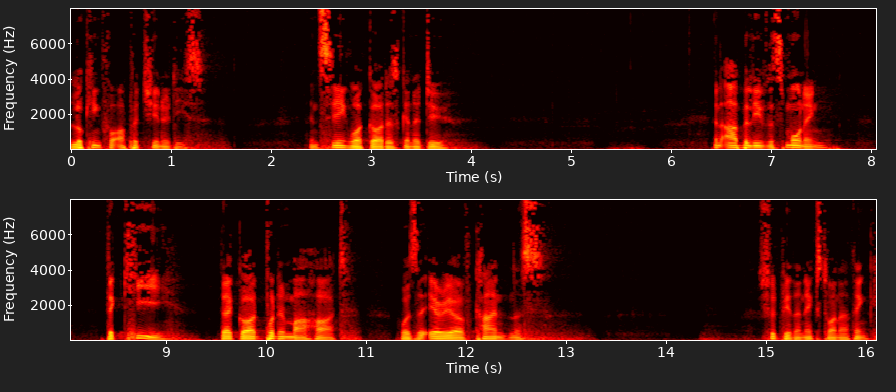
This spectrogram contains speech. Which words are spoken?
looking for opportunities, and seeing what God is going to do. And I believe this morning, the key that God put in my heart was the area of kindness. Should be the next one, I think.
